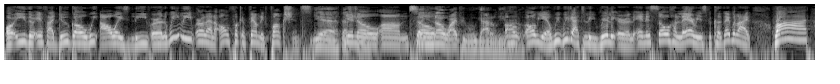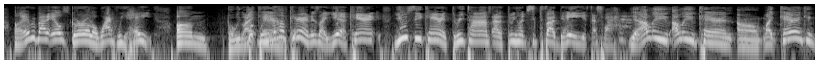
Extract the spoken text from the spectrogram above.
Or either if I do go, we always leave early. We leave early at our own fucking family functions. Yeah, that's you true. know, um, so, So, you know, white people, we gotta leave. Oh, early. oh yeah, we, we got to leave really early, and it's so hilarious because they were like, "Rod, uh, everybody else, girl or wife, we hate." Um, but we like but we Karen. love Karen. It's like, yeah, Karen. You see Karen three times out of 365 days. That's why. Yeah, I leave. I leave Karen. Um, like Karen can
